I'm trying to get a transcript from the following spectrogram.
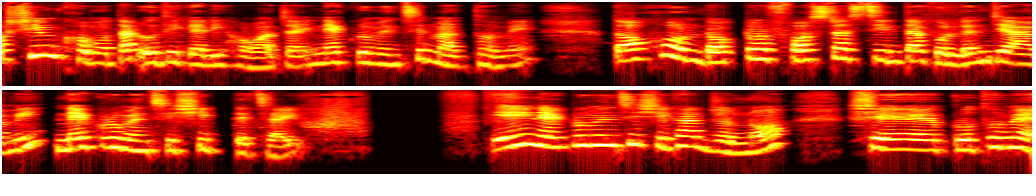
অসীম ক্ষমতার অধিকারী হওয়া যায় নেক্রোমেন্সির মাধ্যমে। তখন ডক্টর ফস্টার চিন্তা করলেন যে আমি নেক্রোমেন্সি শিখতে চাই। এই নেক্রোমেন্সি শেখার জন্য সে প্রথমে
